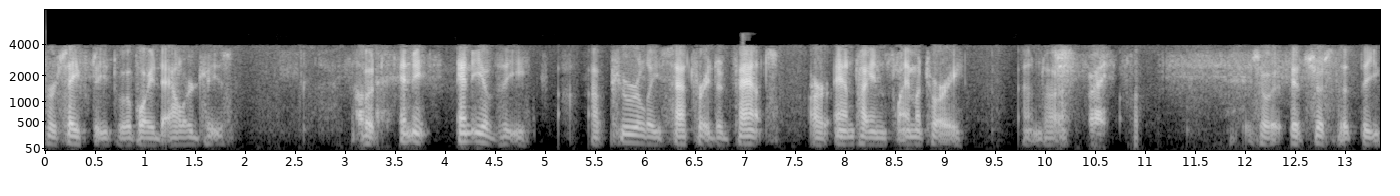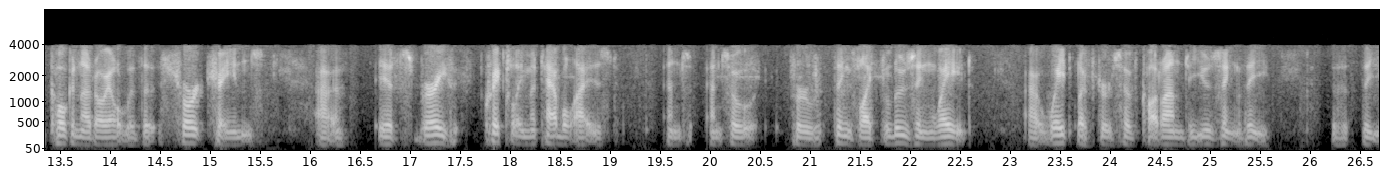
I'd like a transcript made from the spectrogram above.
for safety to avoid allergies. Okay. But any any of the uh, purely saturated fats are anti-inflammatory, and uh, right. So it's just that the coconut oil with the short chains, uh, it's very quickly metabolized, and and so for things like losing weight, uh, weightlifters have caught on to using the, the, the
